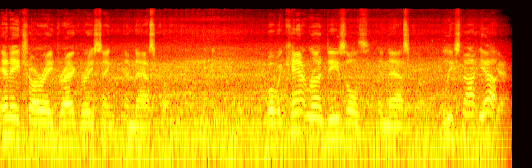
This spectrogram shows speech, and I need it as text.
NHRA drag racing and NASCAR. Well, we can't run diesels in NASCAR, at least not yet. Yeah.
